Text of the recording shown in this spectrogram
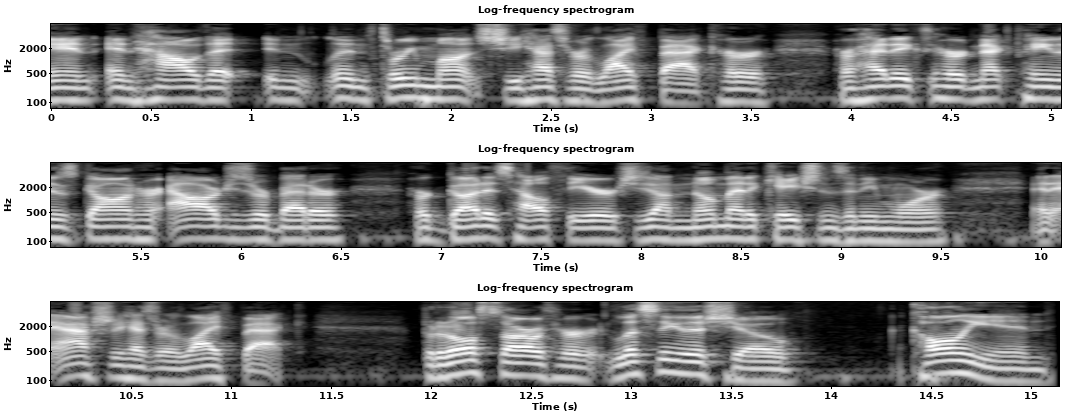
and and how that in in three months she has her life back. Her her headache, her neck pain is gone. Her allergies are better. Her gut is healthier. She's on no medications anymore. And Ashley has her life back. But it all started with her listening to the show, calling in,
